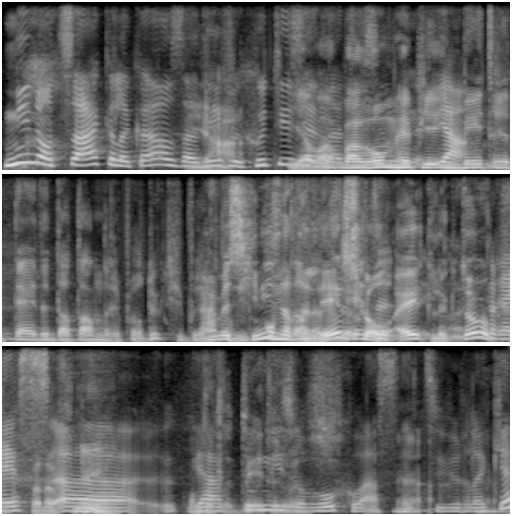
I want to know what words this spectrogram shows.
Niet noodzakelijk, hè, als dat Ja. even goed is. Ja, en dat is waarom een- heb je in. Betere tijden dat andere product gebruikt? Ja, misschien is dat een het leerschool. beter- Hey, het lukt ook. prijs Vanaf eh, nu. ja, het toen niet zo hoog was, Ja. natuurlijk. Hè.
